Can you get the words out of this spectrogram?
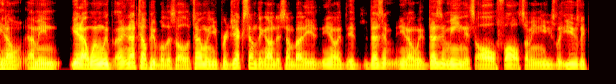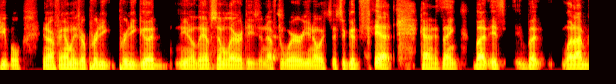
you know, I mean, you know, when we, and I tell people this all the time, when you project something onto somebody, you know, it, it, doesn't, you know, it doesn't mean it's all false. I mean, usually, usually people in our families are pretty, pretty good. You know, they have similarities enough to where, you know, it's, it's a good fit kind of thing. But it's, but what I'm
